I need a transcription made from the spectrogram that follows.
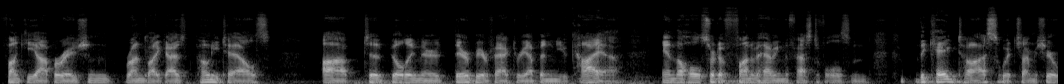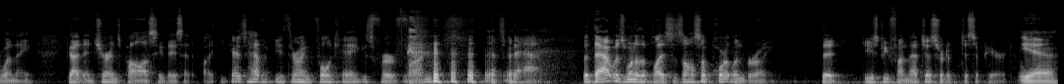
funky operation run by guys with ponytails uh, to building their, their beer factory up in Ukiah and the whole sort of fun of having the festivals and the keg toss, which I'm sure when they got an insurance policy, they said, well, you guys have, you're throwing full kegs for fun? That's bad. But that was one of the places, also Portland Brewing, that used to be fun. That just sort of disappeared. Yeah.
